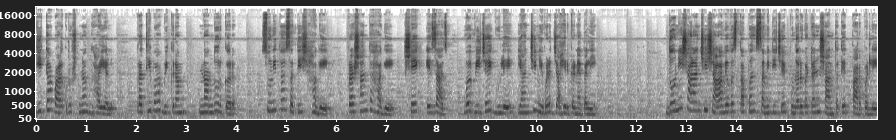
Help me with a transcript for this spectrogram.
गीता बाळकृष्ण घायल प्रतिभा विक्रम नांदूरकर सुनीता सतीश हागे प्रशांत हागे शेख एजाज व विजय घुले यांची निवड जाहीर करण्यात आली. दोन्ही शाळांची शाळा व्यवस्थापन समितीचे पुनर्गठन शांततेत पार पडले.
